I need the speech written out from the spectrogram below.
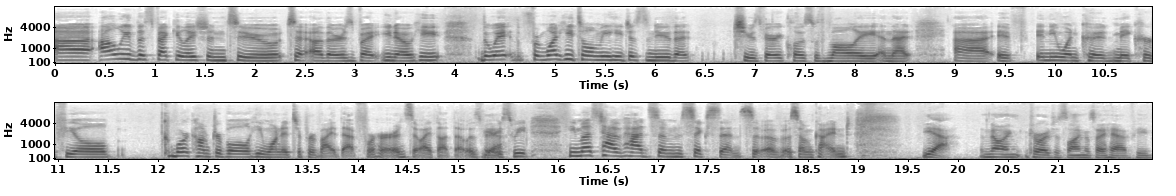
uh, I'll leave the speculation to to others, but you know, he the way from what he told me, he just knew that she was very close with Molly, and that uh, if anyone could make her feel more comfortable, he wanted to provide that for her. And so I thought that was very Yeah. sweet. He must have had some sixth sense of some kind. Yeah, knowing George as long as I have, he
